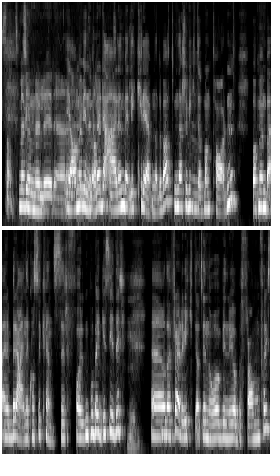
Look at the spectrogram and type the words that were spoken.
sant. Med vindmøller. eh, Ja, med vindmøller. Det er en veldig krevende debatt, men det er så viktig at man tar den, og at man beregner konsekvenser for den på begge sider. Eh, Og Derfor er det viktig at vi nå begynner å jobbe fram f.eks.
